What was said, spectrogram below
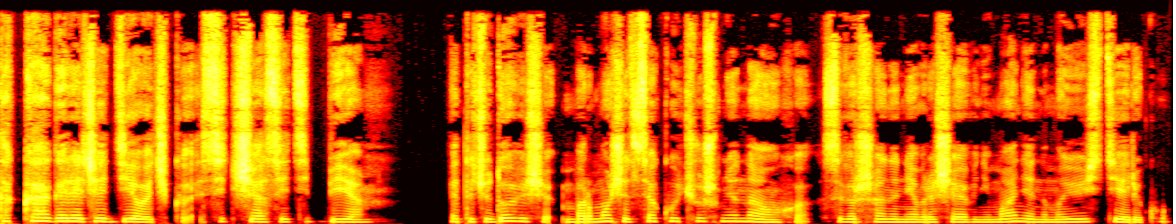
Такая горячая девочка, сейчас я тебе... Это чудовище бормочет всякую чушь мне на ухо, совершенно не обращая внимания на мою истерику,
